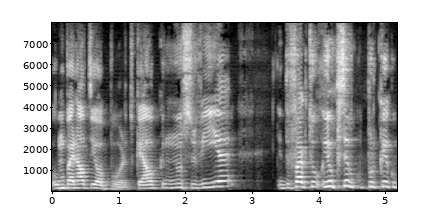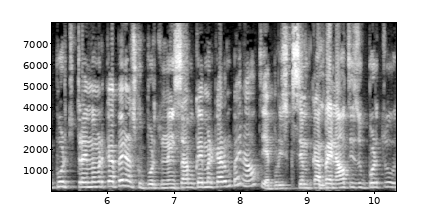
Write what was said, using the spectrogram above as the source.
um penalti ao Porto, que é algo que não se via de facto, eu percebo porque que o Porto treina a marcar penaltis, que o Porto nem sabe o que é marcar um penalti. É por isso que sempre que há penaltis, o Porto,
